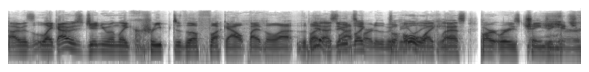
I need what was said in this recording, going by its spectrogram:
I was like, I was genuinely creeped the fuck out by the la- by yeah, this dude, last like part of the movie. the whole like, last part where he's changing her.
